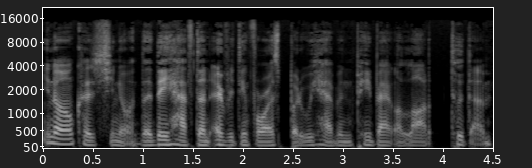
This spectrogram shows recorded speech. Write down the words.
you know, because, you know, they have done everything for us, but we haven't paid back a lot to them.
